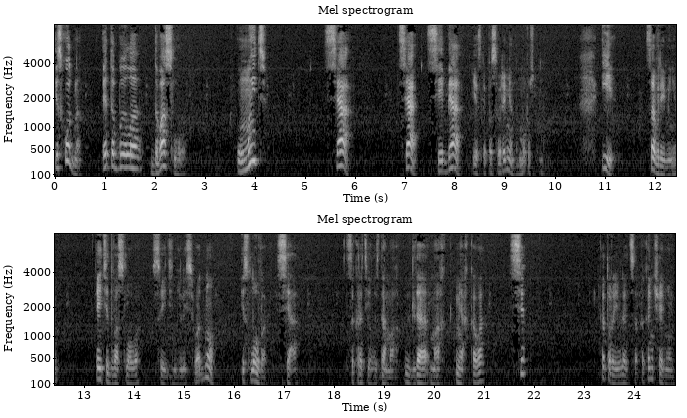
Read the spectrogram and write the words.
Исходно это было два слова. Умыть ся, ся, себя, если по современному русскому. И со временем эти два слова соединились в одно. И слово «ся» сократилось до мах, для мах, мягкого «с», которое является окончанием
